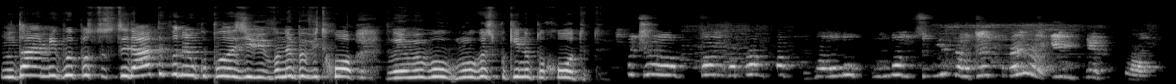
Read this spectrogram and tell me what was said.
Ну так, я міг би просто стріляти по ним купу разів, вони б відходили, і ми б могли спокійно проходити. Спочатку там, там, там, там, на лук, сидіти один правильно і ніхто.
